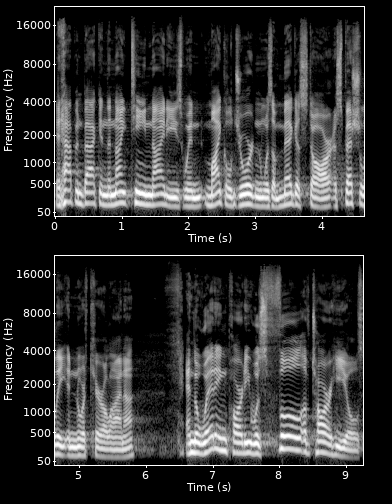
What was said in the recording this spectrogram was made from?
It happened back in the 1990s when Michael Jordan was a megastar, especially in North Carolina. And the wedding party was full of Tar Heels,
